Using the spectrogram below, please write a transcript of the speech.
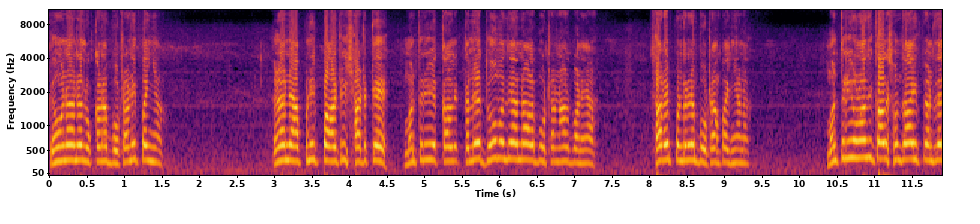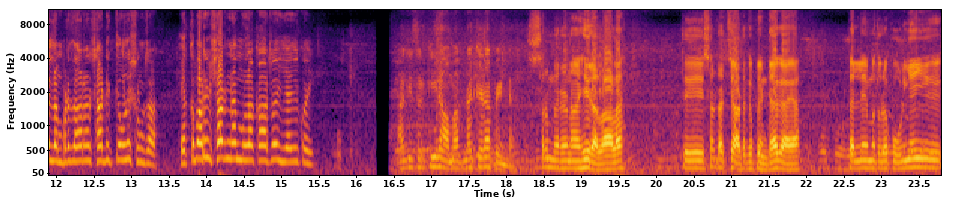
ਕਿਉਂ ਉਹਨਾਂ ਨੇ ਲੋਕਾਂ ਨੇ ਵੋਟਾਂ ਨਹੀਂ ਪਾਈਆਂ? ਇਹਨਾਂ ਨੇ ਆਪਣੀ ਪਾਰਟੀ ਛੱਡ ਕੇ ਮੰਤਰੀ ਕੱਲ ਕੱਲੇ ਦੋ ਬੰਦਿਆਂ ਨਾਲ ਵੋਟਾਂ ਨਾਲ ਬਣਿਆ। ਸਾਰੇ ਪਿੰਡ ਨੇ ਵੋਟਾਂ ਪਾਈਆਂ ਨਾ। ਮੰਤਰੀ ਉਹਨਾਂ ਦੀ ਗੱਲ ਸੁਣਦਾ ਅਸੀਂ ਪਿੰਡ ਦੇ ਲੰਬੜਦਾਰ ਹਾਂ ਸਾਡੀ ਕਿਉਂ ਨਹੀਂ ਸੁਣਦਾ? ਇੱਕ ਵਾਰੀ ਵੀ ਸਾਡੇ ਨਾਲ ਮੁਲਾਕਾਤ ਹੋਈ ਹੈ ਜੀ ਕੋਈ। ਹਾਂਜੀ ਸਰ ਕੀ ਨਾਮ ਹੈ ਆਪਣਾ? ਕਿਹੜਾ ਪਿੰਡ ਹੈ ਸਰ ਮੇਰਾ ਨਾਮ ਹੀਰਾ ਲਾਲ ਆ ਤੇ ਸਾਡਾ ਝਾਟਕ ਪਿੰਡ ਹੈਗਾ ਆ। ਪਹਿਲੇ ਮਤਲਬ ਕੋਲੀਆਂ ਹੀ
